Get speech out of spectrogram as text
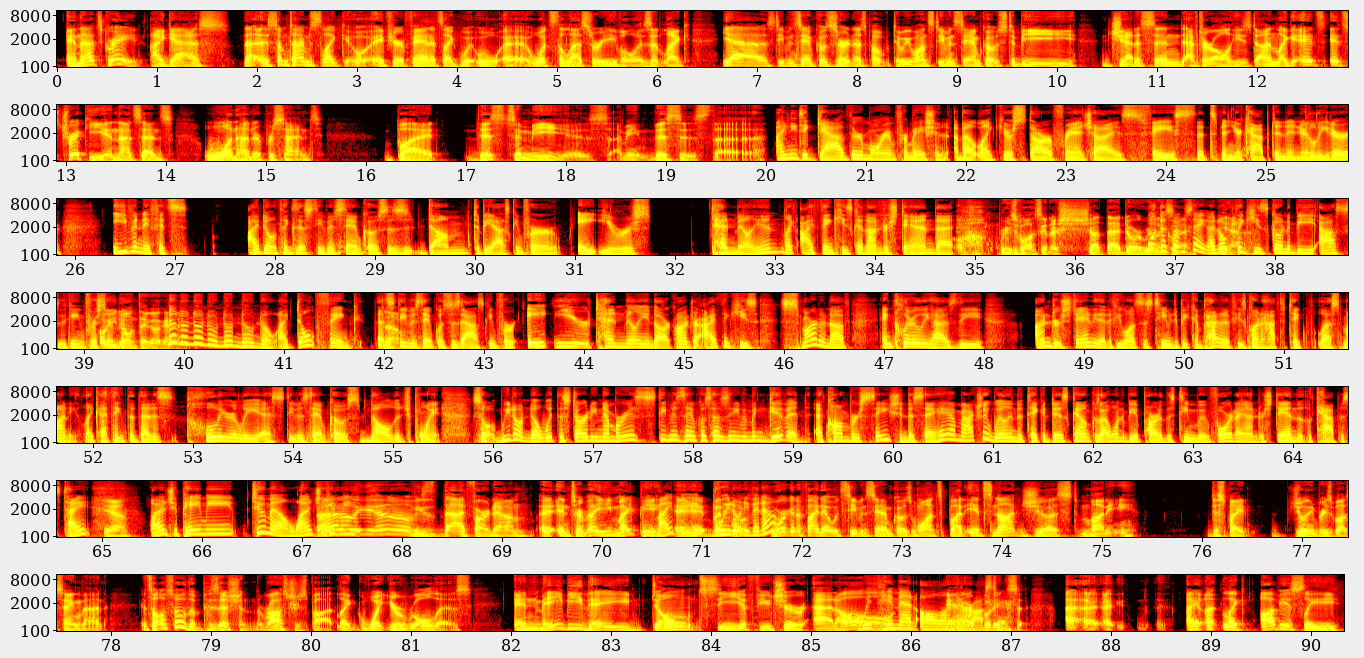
and that's great, I guess. That sometimes like if you're a fan, it's like, uh, what's the lesser evil? Is it like, yeah, Steven Stamkos is hurting us, but do we want Steven Stamkos to be jettisoned after all he's done? Like it's it's tricky in that sense, one hundred percent. But this to me is, I mean, this is the I need to gather more information about like your star franchise face that's been your captain and your leader, even if it's. I don't think that Steven Stamkos is dumb to be asking for eight years, ten million. Like I think he's going to understand that. oh, BriseBois going to shut that door. Really well, that's what I'm saying. I don't Yeah. think he's going to be asking for. Oh, some, you don't think? Okay. No, no, no, no, no, no, no. I don't think that No. Steven Stamkos is asking for eight year, ten million dollar contract. I think he's smart enough and clearly has the understanding that if he wants his team to be competitive, he's going to have to take less money. Like I think that that is clearly a Steven Stamkos knowledge point. So we don't know what the starting number is. Steven Stamkos hasn't even been given a conversation to say, "Hey, I'm actually willing to take a discount because I want to be a part of this team moving forward. I understand that the cap is tight. Yeah. Why don't you pay me two mil? Why don't you I give don't, me?" think, I don't know if he's that far down uh, in terms. He might be. He might be, uh, but we don't even know. We're going to find out what Steven Stamkos wants, but it's not just money. Despite Julien BriseBois saying that, it's also the position, the roster spot, like what your role is. And maybe they don't see a future at all With him at all on and their roster. putting. I, I, I, I like obviously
